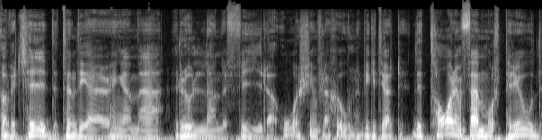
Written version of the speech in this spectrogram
över tid tenderar att hänga med rullande fyra års inflation. Vilket gör att det tar en femårsperiod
